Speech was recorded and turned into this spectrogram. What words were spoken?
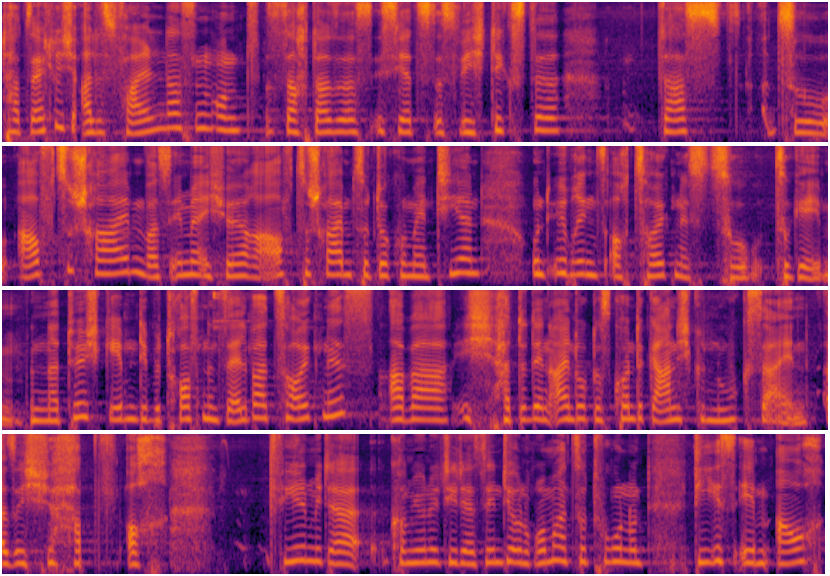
tatsächlich alles fallen lassen und sagte also, das ist jetzt das Wichtigste, das zu aufzuschreiben, was immer ich höre, aufzuschreiben, zu dokumentieren und übrigens auch Zeugnis zu, zu geben. Und natürlich geben die Betroffenen selber Zeugnis, aber ich hatte den Eindruck, das konnte gar nicht genug sein. Also ich habe auch viel mit der Community der Sinti und Roma zu tun und die ist eben auch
